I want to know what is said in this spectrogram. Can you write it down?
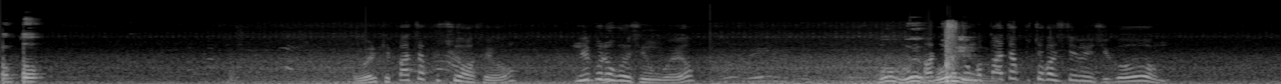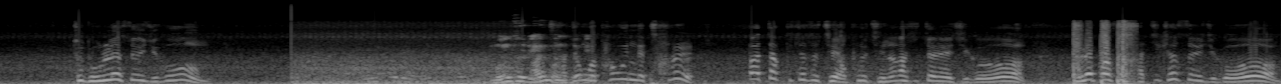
똑똑. 왜 이렇게 바짝 붙여가세요? 일부러 그러시는 거예요? 뭐, 왜, 아뭘 자전거 이러- 바짝 붙여가시잖아요 지금 저 놀랐어요 지금 뭔 소리야? 아, 뭔 자전거 소리? 타고 있는데 차를 바짝 붙여서 제 옆으로 지나가셨잖아요 지금 블랙박스 다 찍혔어요 지금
